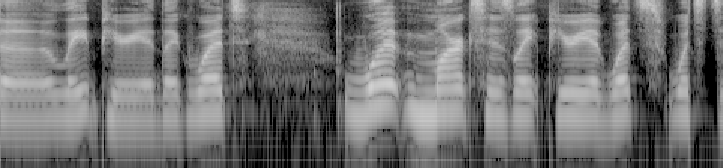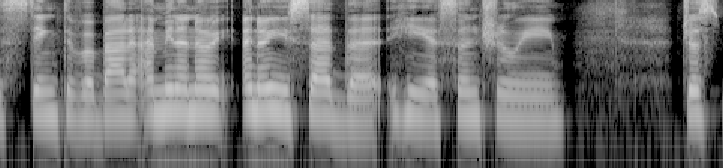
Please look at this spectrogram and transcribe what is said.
the late period. Like what what marks his late period? What's what's distinctive about it? I mean, I know I know you said that he essentially just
